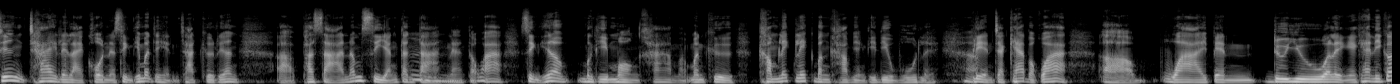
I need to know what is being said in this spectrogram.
ซึ่งใช่หลาย ๆ คนเนี่ยสิ่งที่มันจะเห็นชัดคือเรื่องอาภาษาน้ำเสียงต่าง ๆ นะ แต่ว่าสิ่งที่เราบางทีมองข้ามอะมันคือคำเล็ก ๆ บางคำอย่างที่ดิวพูดเลย เปลี่ยนจากแค่บอกว่าอ่า why เป็น do you อะไรอย่างเงี้ยแค่นี้ก็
